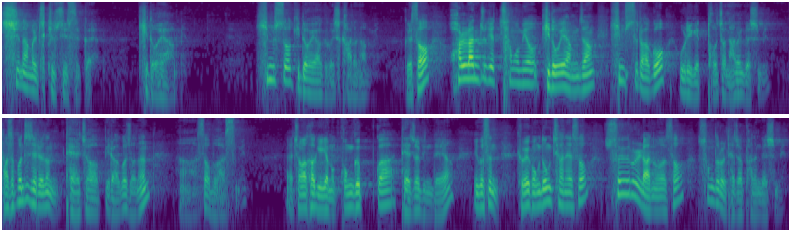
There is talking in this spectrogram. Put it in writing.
신앙을 지킬 수 있을까요? 기도해야 합니다. 힘써 기도해야 그것이 가능합니다. 그래서 환란 중에 참으며 기도의 항장 힘쓰라고 우리에게 도전하는 것입니다. 다섯 번째 재료는 대접이라고 저는 어, 써보았습니다. 정확하게 얘기하면 공급과 대접인데요. 이것은 교회 공동체 안에서 소유를 나누어서 성도를 대접하는 것입니다.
